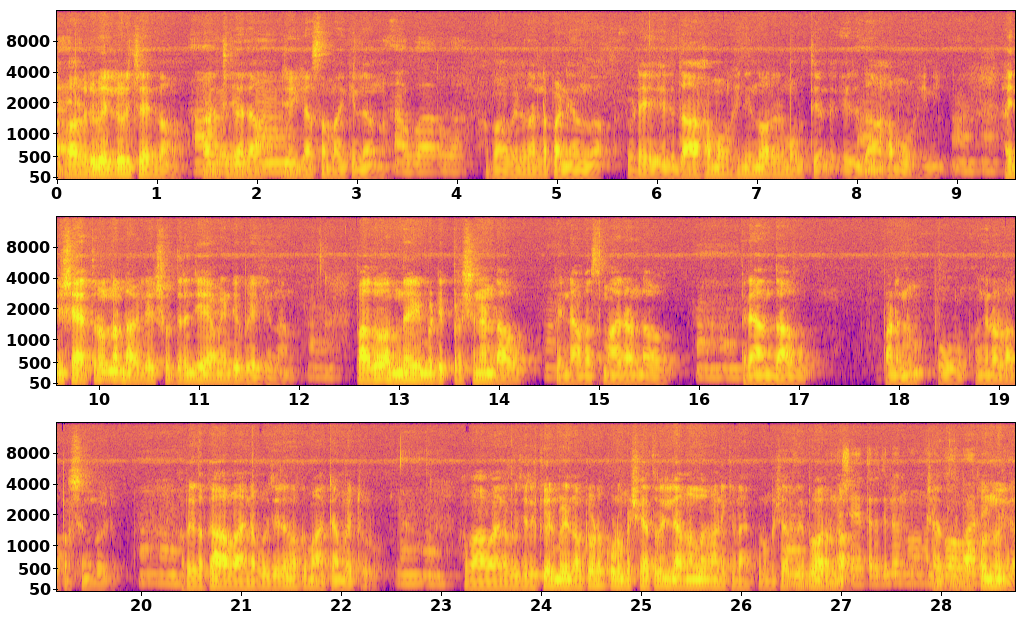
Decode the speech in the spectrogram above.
അപ്പോൾ അവർ വെല്ലുവിളിച്ചായിരുന്നോ? കാണിച്ചു തരാം ജീവിക്കാൻ സമ്മതിക്കില്ല എന്ന് അവർ നല്ല പണി തന്നതാ. ഇവിടെ എരുദാഹ മോഹിനി എന്ന് പറഞ്ഞൊരു മൂർത്തിയുണ്ട്. എരുദാഹ മോഹിനി അതിന് ക്ഷേത്രമൊന്നും ഉണ്ടാവില്ല. ശുദ്രം ചെയ്യാൻ വേണ്ടി ഉപയോഗിക്കുന്നതാണ്. അപ്പൊ അത് വന്നു കഴിയുമ്പോൾ ഡിപ്രഷൻ ഉണ്ടാവും. പിന്നെ അപസ്മാരം ഉണ്ടാവും. ഭ്രാന്താവും. പഠനം പോവും. അങ്ങനെയുള്ള പ്രശ്നങ്ങൾ വരും. അപ്പോൾ ഇതൊക്കെ ആവാഹന പൂജയിൽ നമുക്ക് മാറ്റാൻ പറ്റുള്ളൂ. അപ്പോൾ ആവാഹന പൂജയിലേക്ക് വരുമ്പോഴേ നമുക്ക് ഇവിടെ കുടുംബക്ഷേത്രം ഇല്ല എന്നുള്ളത് കാണിക്കണേ. കുടുംബക്ഷേത്രത്തിൽ പോകാറുണ്ടോ? ക്ഷേത്രത്തിൽ പോക്കൊന്നുമില്ല.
